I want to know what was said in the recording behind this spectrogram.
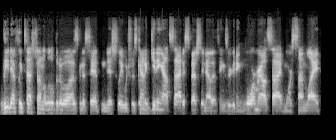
Lee definitely touched on a little bit of what I was going to say initially, which was kind of getting outside, especially now that things are getting warmer outside, more sunlight.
